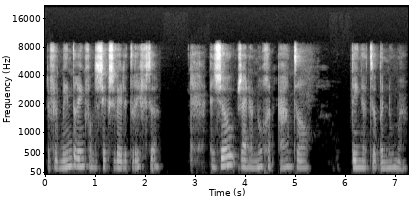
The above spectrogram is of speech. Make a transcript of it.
de vermindering van de seksuele driften. En zo zijn er nog een aantal dingen te benoemen.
